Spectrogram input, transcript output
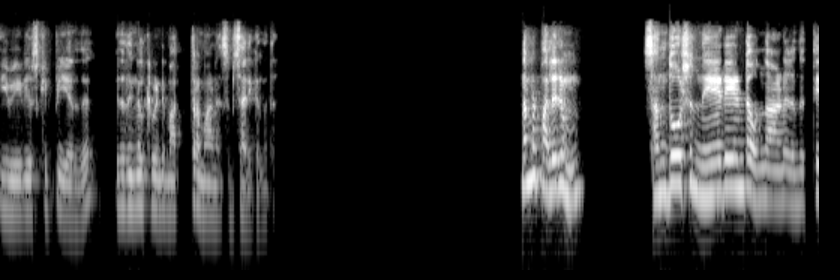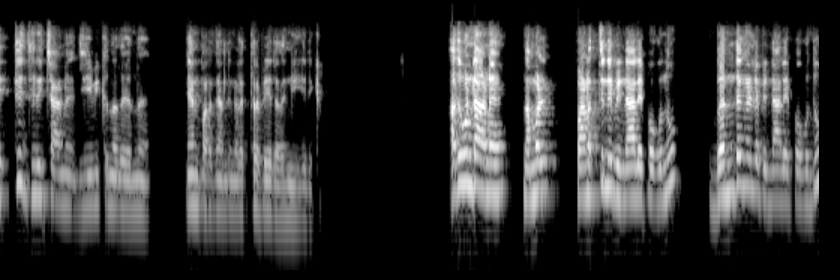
ഈ വീഡിയോ സ്കിപ്പ് ചെയ്യരുത്. ഇത് നിങ്ങൾക്ക് വേണ്ടി മാത്രമാണ് സംസാരിക്കുന്നത്. നമ്മൾ പലരും സന്തോഷം നേടേണ്ട ഒന്നാണ് എന്ന് തെറ്റിദ്ധരിച്ചാണ് ജീവിക്കുന്നത് എന്ന് ഞാൻ പറഞ്ഞാൽ നിങ്ങൾ എത്ര പേര് അത് അംഗീകരിക്കും. അതുകൊണ്ടാണ് നമ്മൾ പണത്തിന്റെ പിന്നാലെ പോകുന്നു ബന്ധങ്ങളുടെ പിന്നാലെ പോകുന്നു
